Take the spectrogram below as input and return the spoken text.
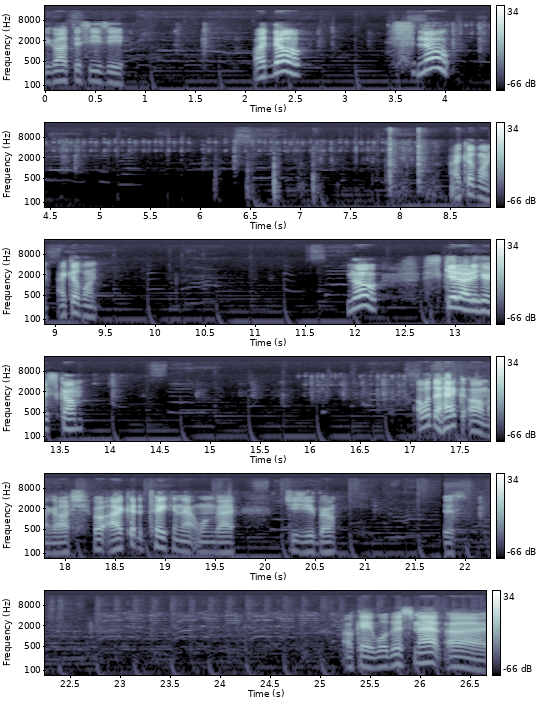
You got this easy. What? No! No! I killed one. I killed one. No! Just Get out of here, scum. Oh, what the heck? Oh my gosh. Bro, I could have taken that one guy. GG, bro. This. Okay, well, this map, uh.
